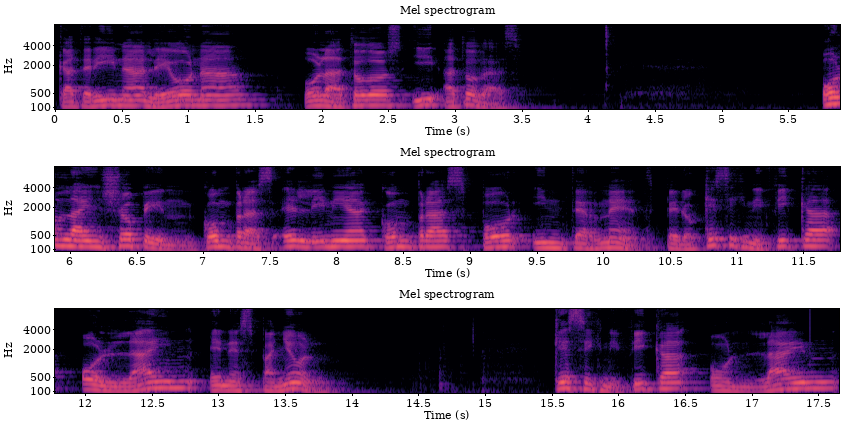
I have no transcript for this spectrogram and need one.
Caterina, Leona. Hola a todos y a todas. Online shopping, compras en línea, compras por internet. Pero ¿qué significa online en español? ¿Qué significa online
